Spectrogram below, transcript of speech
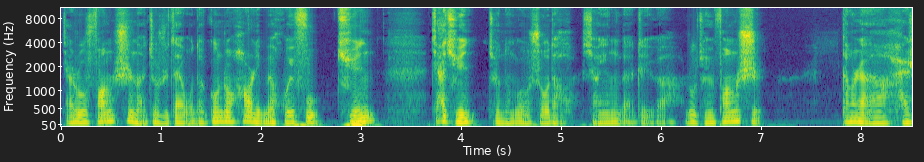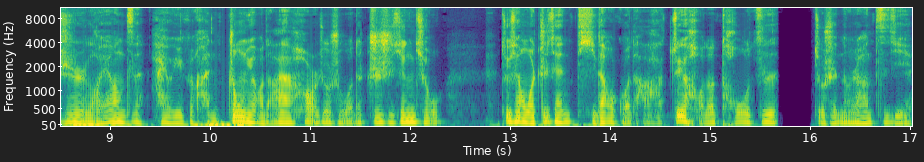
加入方式呢，就是在我的公众号里面回复“群”，加群就能够收到相应的这个入群方式。当然啊，还是老样子，还有一个很重要的暗号，就是我的知识星球。就像我之前提到过的啊，最好的投资就是能让自己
